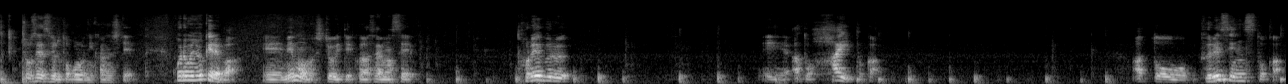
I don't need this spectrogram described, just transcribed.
ー、調整するところに関して、これもよければメモをしておいてくださいませ。トレブル、あとハイとか、あとプレセンスとか、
